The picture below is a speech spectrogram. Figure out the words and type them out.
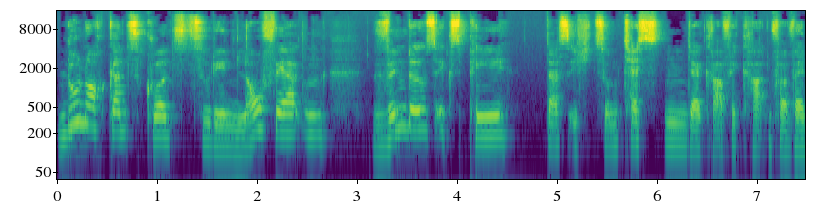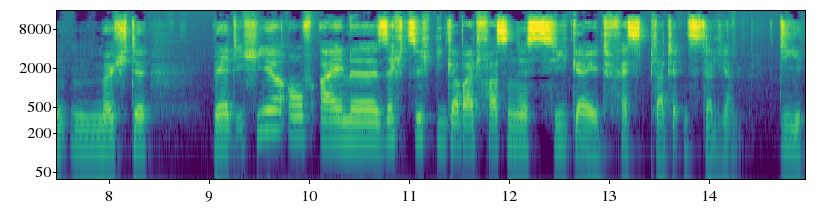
Nur noch ganz kurz zu den Laufwerken. Windows XP das ich zum Testen der Grafikkarten verwenden möchte, werde ich hier auf eine 60 GB fassende Seagate Festplatte installieren, die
